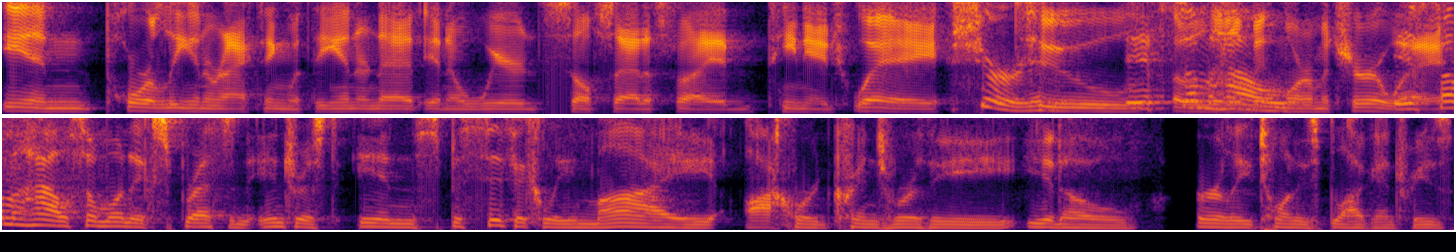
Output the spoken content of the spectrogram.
in poorly interacting with the internet in a weird, self-satisfied teenage way. Sure. to if, if a somehow little bit more mature way. If somehow someone expressed an interest in specifically my awkward, cringeworthy, you know, early twenties blog entries,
